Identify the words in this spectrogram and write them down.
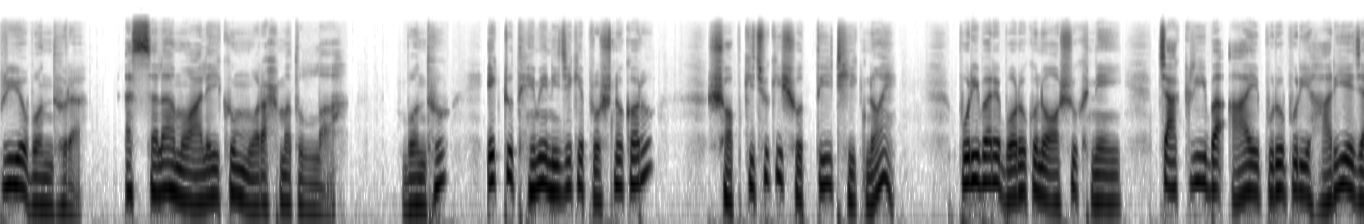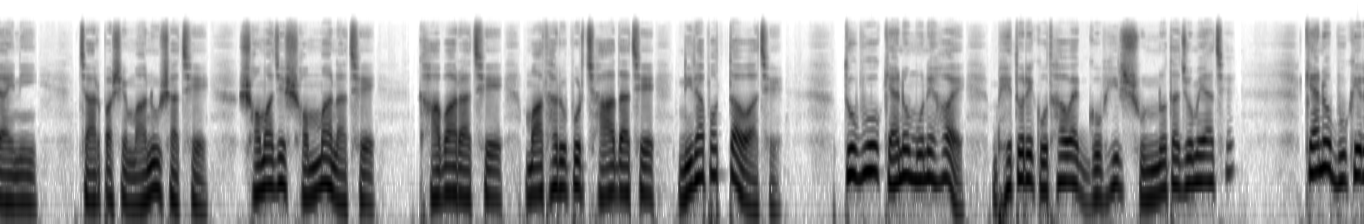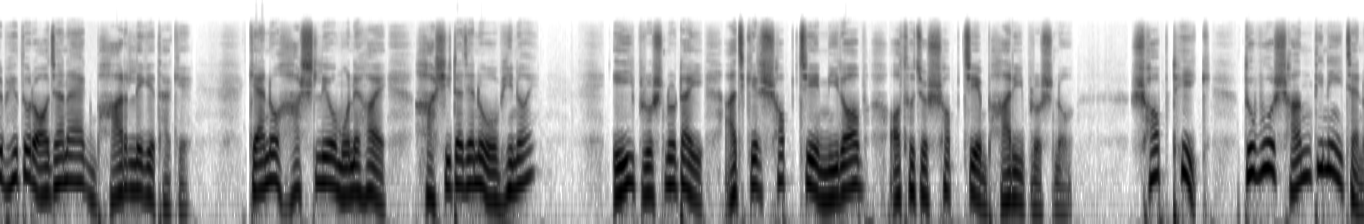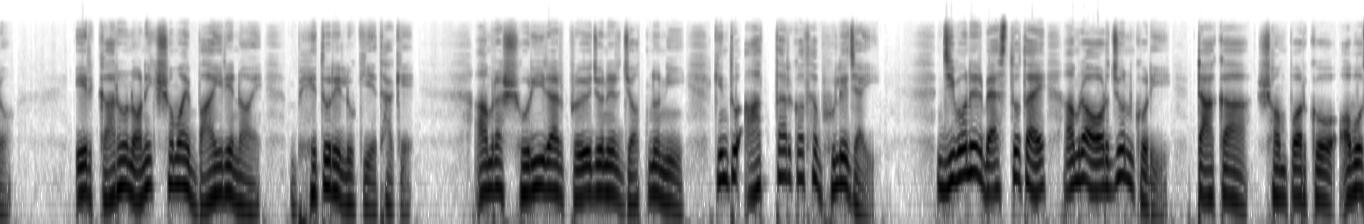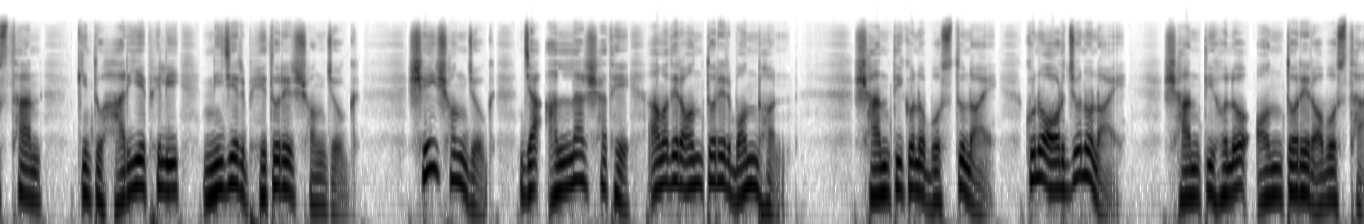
প্রিয় বন্ধুরা, আসসালামু আলাইকুম ওরহমতুল্লাহ বন্ধু, একটু থেমে নিজেকে প্রশ্ন করো সব কিছু কি সত্যিই ঠিক নয়? পরিবারে বড় কোনো অসুখ নেই, চাকরি বা আয় পুরোপুরি হারিয়ে যায়নি, চারপাশে মানুষ আছে, সমাজে সম্মান আছে, খাবার আছে, মাথার উপর ছাদ আছে, নিরাপত্তাও আছে। তবুও কেন মনে হয় ভেতরে কোথাও এক গভীর শূন্যতা জমে আছে? কেন বুকের ভেতর অজানা এক ভার লেগে থাকে? কেন হাসলেও মনে হয় হাসিটা যেন অভিনয়? এই প্রশ্নটাই আজকের সবচেয়ে নীরব অথচ সবচেয়ে ভারী প্রশ্ন। সব ঠিক, তবুও শান্তি নেই যেন। এর কারণ অনেক সময় বাইরে নয়, ভেতরে লুকিয়ে থাকে। আমরা শরীর আর প্রয়োজনের যত্ন নিই, কিন্তু আত্মার কথা ভুলে যাই। জীবনের ব্যস্ততায় আমরা অর্জন করি, টাকা, সম্পর্ক, অবস্থান, কিন্তু হারিয়ে ফেলি নিজের ভেতরের সংযোগ। সেই সংযোগ যা আল্লাহর সাথে আমাদের অন্তরের বন্ধন। শান্তি কোনো বস্তু নয়, কোনো অর্জনও নয়। শান্তি হল অন্তরের অবস্থা,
